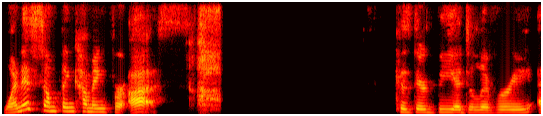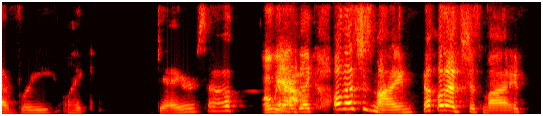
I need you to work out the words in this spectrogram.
when is something coming for us because there'd be a delivery every like day or so Oh and yeah. i'd be like oh that's just mine oh that's just mine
